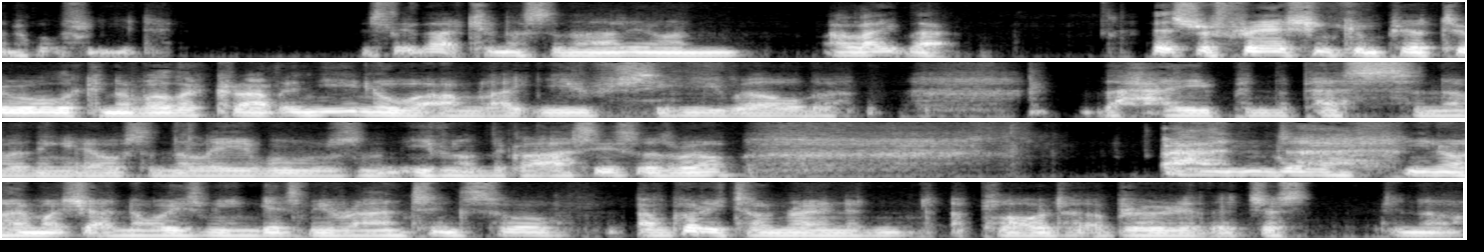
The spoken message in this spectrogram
And hopefully you do. It's like that kind of scenario, and I like that. It's refreshing compared to all the kind of other crap. And you know what I'm like. You've seen well the the hype and the piss and everything else, and the labels, and even on the glasses as well and uh, you know how much it annoys me and gets me ranting. So I've got to turn around and applaud a brewery that just, you know,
